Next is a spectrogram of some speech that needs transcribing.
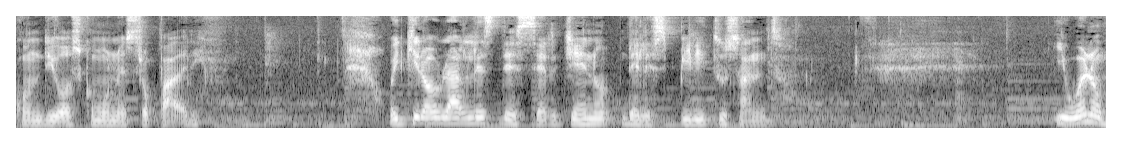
con Dios como nuestro Padre. Hoy quiero hablarles de ser lleno del Espíritu Santo. Y bueno,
